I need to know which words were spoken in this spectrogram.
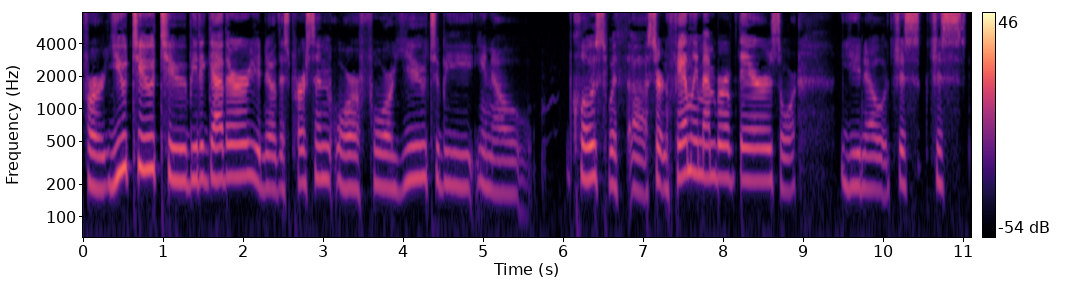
for you two to be together you know this person or for you to be you know close with a certain family member of theirs or you know just just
